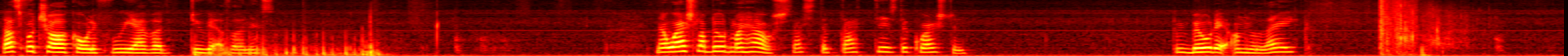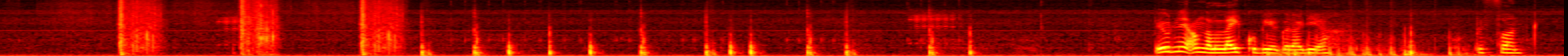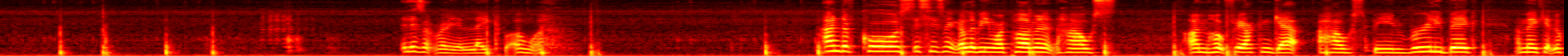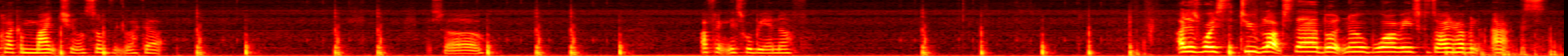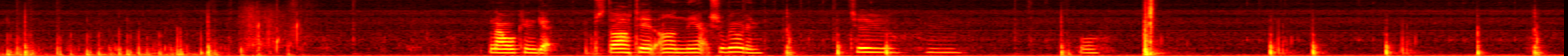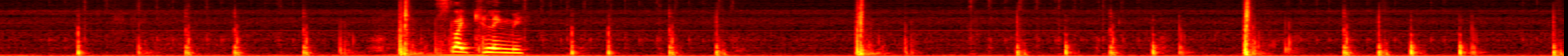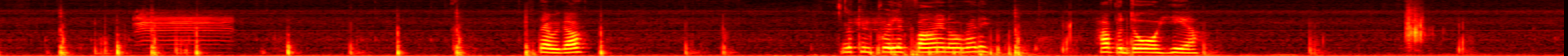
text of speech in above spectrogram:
That's for charcoal if we ever do get a furnace. Now where shall I build my house? That's the that is the question. Can build it on the lake. Building it on the lake would be a good idea. Be fun. It isn't really a lake, but oh well. And of course, this isn't going to be my permanent house. I'm hopefully I can get a house being really big and make it look like a mansion or something like that. So, I think this will be enough. I just wasted two blocks there, but no worries because I have an axe. Now we can get started on the actual building. Two, four. It's like killing me. There we go. Looking pretty fine already. Have the door here.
